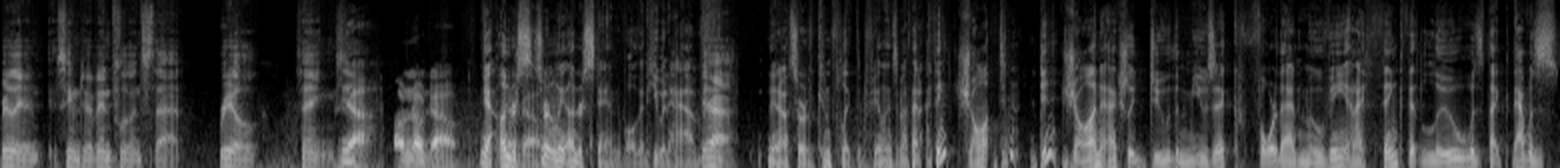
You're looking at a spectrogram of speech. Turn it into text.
really seem to have influenced that real things. Yeah. Oh, no doubt. Yeah, under, doubt. certainly understandable that he would have, Yeah. you know, sort of conflicted feelings about that. I think John didn't didn't John actually do the music for that movie, and I think that Lou was like that was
